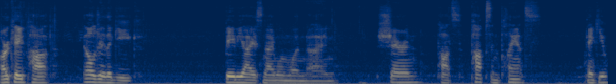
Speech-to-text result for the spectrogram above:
Arcade Pop, LJ the Geek, Baby Ice 9119, Sharon, Pots, Pops and Plants. Thank you.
